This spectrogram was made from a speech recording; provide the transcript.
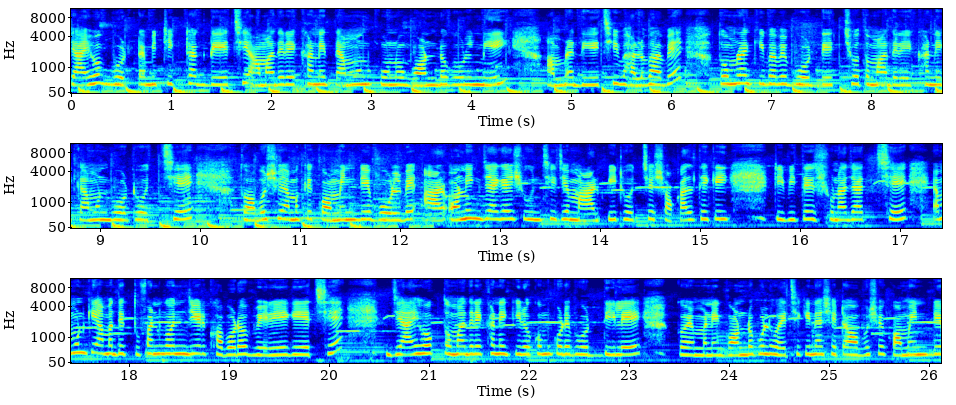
যাই হোক, ভোটটা আমি ঠিকঠাক দিয়েছি। আমাদের এখানে তেমন কোনো গণ্ডগোল নেই। আমরা দিয়েছি ভালোভাবে। তোমরা কীভাবে ভোট দিচ্ছ? তোমাদের এখানে কেমন ভোট হচ্ছে? তো অবশ্যই আমাকে কমেন্টে বলবে। আর অনেক জায়গায় শুনছি যে মারপিট হচ্ছে। সকাল থেকেই টিভিতে শোনা যাচ্ছে। এমনকি আমাদের তুফানগঞ্জের খবরও বেরিয়ে গিয়েছে। যাই হোক, তোমাদের এখানে কীরকম করে ভোট দিলে মানে গণ্ডগোল হয়েছে কিনা সেটা অবশ্যই কমেন্টে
